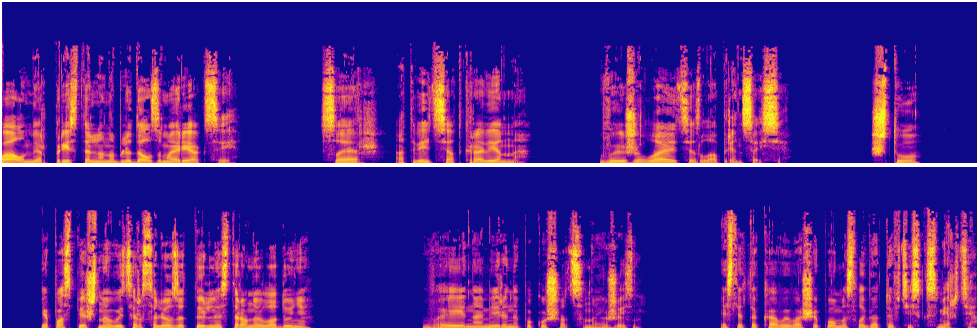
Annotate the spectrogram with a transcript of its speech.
Палмер пристально наблюдал за моей реакцией. «Сэр, ответьте откровенно. Вы желаете зла принцессе?» «Что?» Я поспешно вытер слезы тыльной стороной ладони. «Вы намерены покушаться на ее жизнь. Если таковы ваши помыслы, готовьтесь к смерти.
